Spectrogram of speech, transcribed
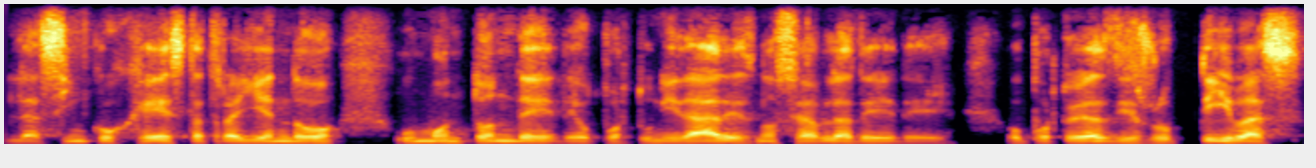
la 5G está trayendo un montón de, oportunidades, ¿no? Se habla de, oportunidades disruptivas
